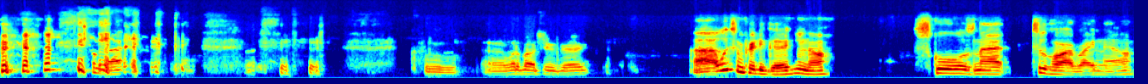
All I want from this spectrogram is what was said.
I'm not. cool. Uh, what about you, Greg? Uh, week's been pretty good. You know, school's not too hard right now.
